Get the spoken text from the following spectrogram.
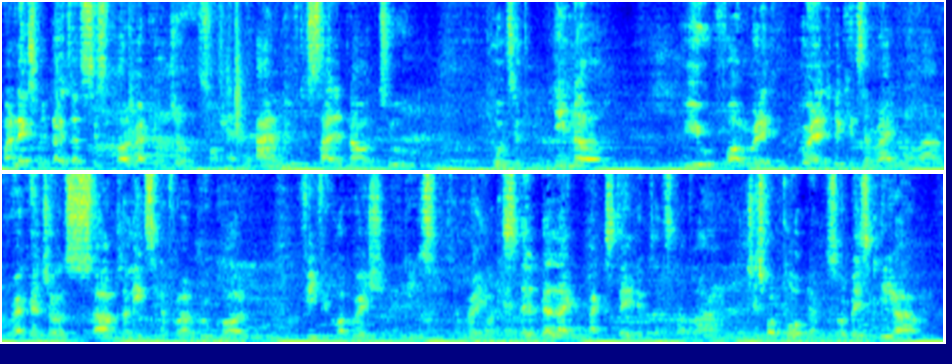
My next speaker is a sister called Raquel Jones, okay. and we've decided now to put it in a youth form related, related to the kids right now. And Raquel Jones um, is a lead singer for a group called Fifi Corporation in DC. So very, okay. they're, they're, like back stadiums and stuff. And she's from Portland, so basically. Um,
